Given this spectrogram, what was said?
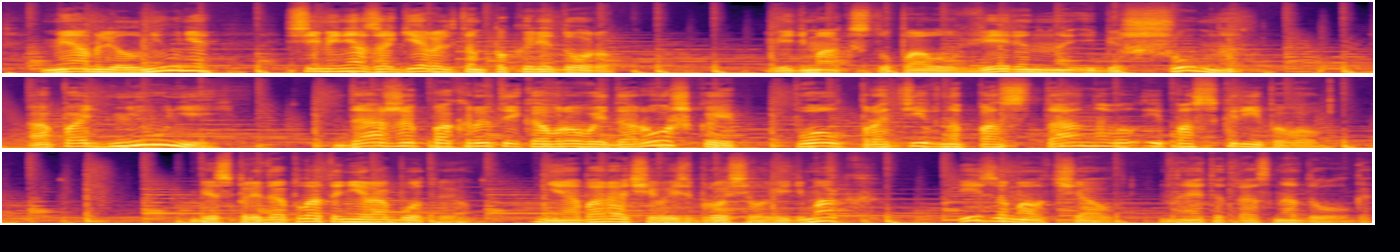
— мямлил Нюня, семеня за Геральтом по коридору. Ведьмак ступал уверенно и бесшумно, а под Нюней даже покрытый ковровой дорожкой пол противно постановал и поскрипывал. «Без предоплаты не работаю», — не оборачиваясь бросил ведьмак и замолчал, на этот раз надолго.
